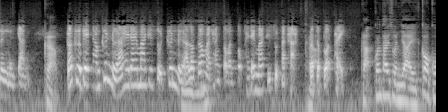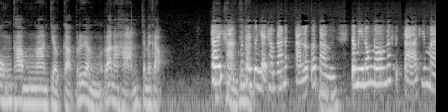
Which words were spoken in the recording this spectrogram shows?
หนึ่งเหมือนกันครับก็คือพยายามขึ้นเหนือให้ได้มากที่สุดขึ้นเหนืออืมแล้วก็มาทางตะวันตกให้ได้มากที่สุดนะคะครับก็จะปลอดภัย ครับ คนไทยส่วนใหญ่ก็คงทำงานเกี่ยวกับเรื่องร้านอาหารใช่ไหมครับ ใช่ค่ะที่คนไทยนั่นส่วนใหญ่ทำร้านอาหาร แล้วก็ตามจะมีน้องๆนักศึกษาที่มา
